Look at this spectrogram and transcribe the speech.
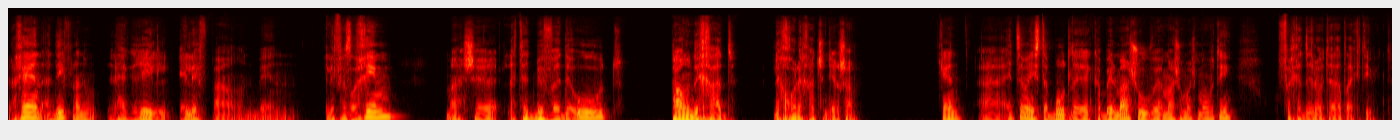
ולכן עדיף לנו להגריל אלף פאונד בין אלף אזרחים, מאשר לתת בוודאות פאונד אחד לכל אחד שנרשם. כן? עצם ההסתברות לקבל משהו ומשהו משמעותי, הופך את זה ליותר אטרקטיבית.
